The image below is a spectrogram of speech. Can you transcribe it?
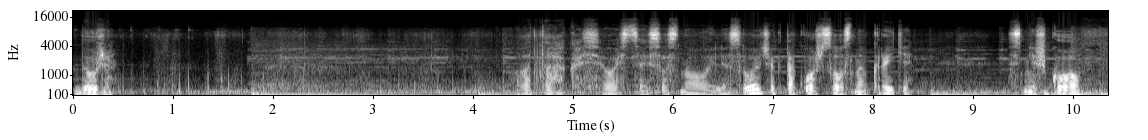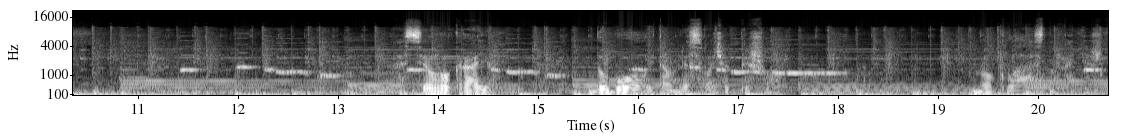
Дуже. Отак ось ось цей сосновий лісочок, також сосни вкриті сніжком. А з цього краю дубовий там лісочок пішов. Ну класно, звісно.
